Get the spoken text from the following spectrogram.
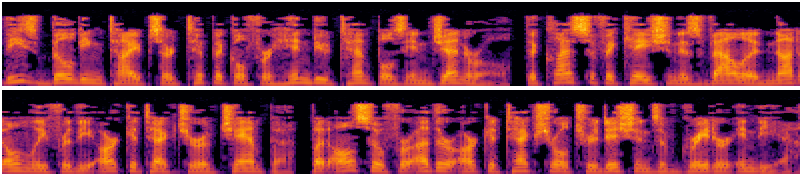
These building types are typical for Hindu temples in general. The classification is valid not only for the architecture of Champa, but also for other architectural traditions of Greater India.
